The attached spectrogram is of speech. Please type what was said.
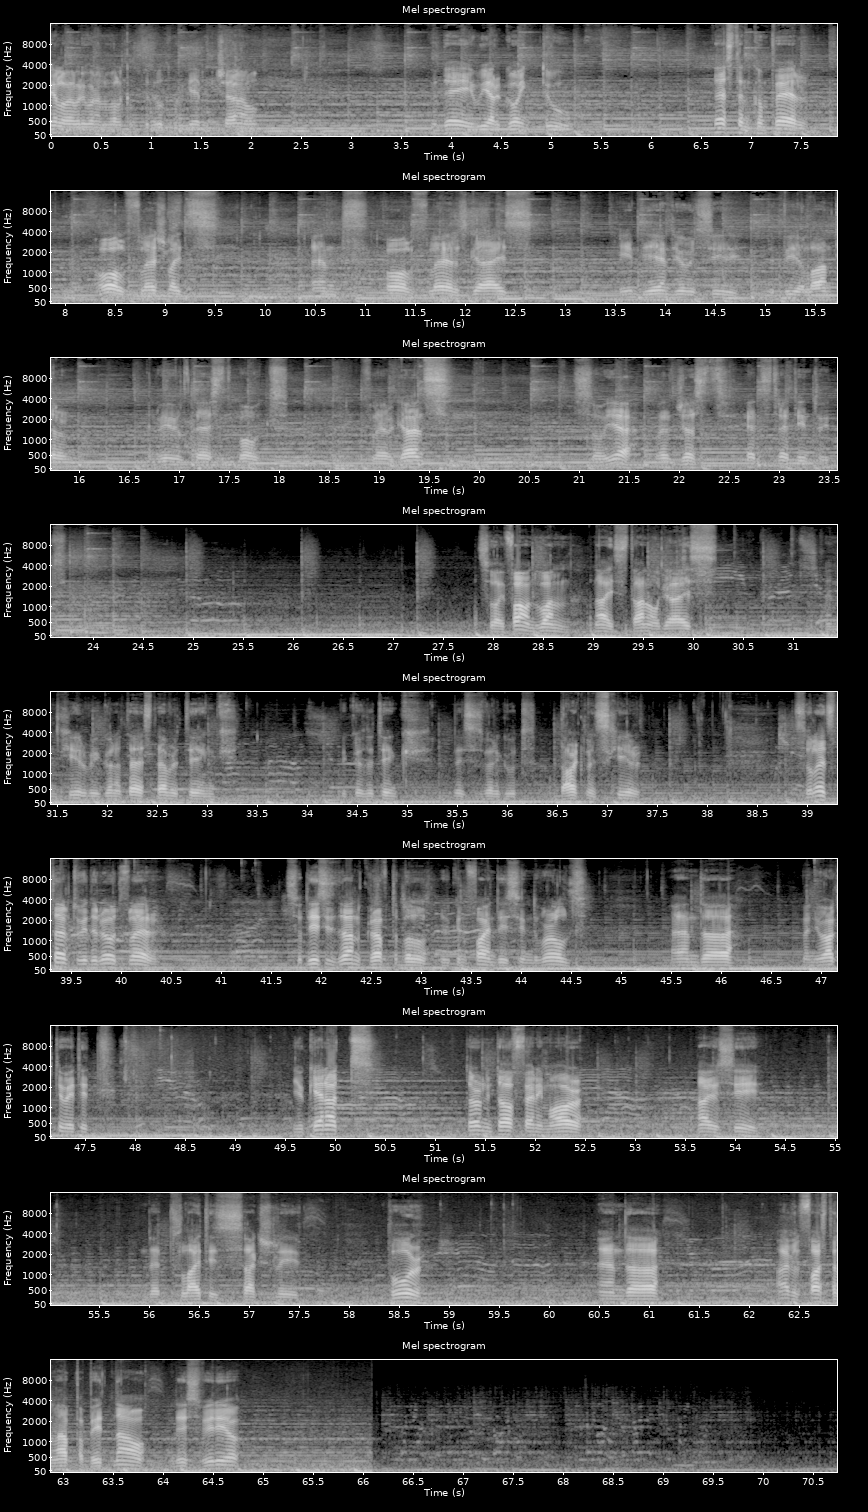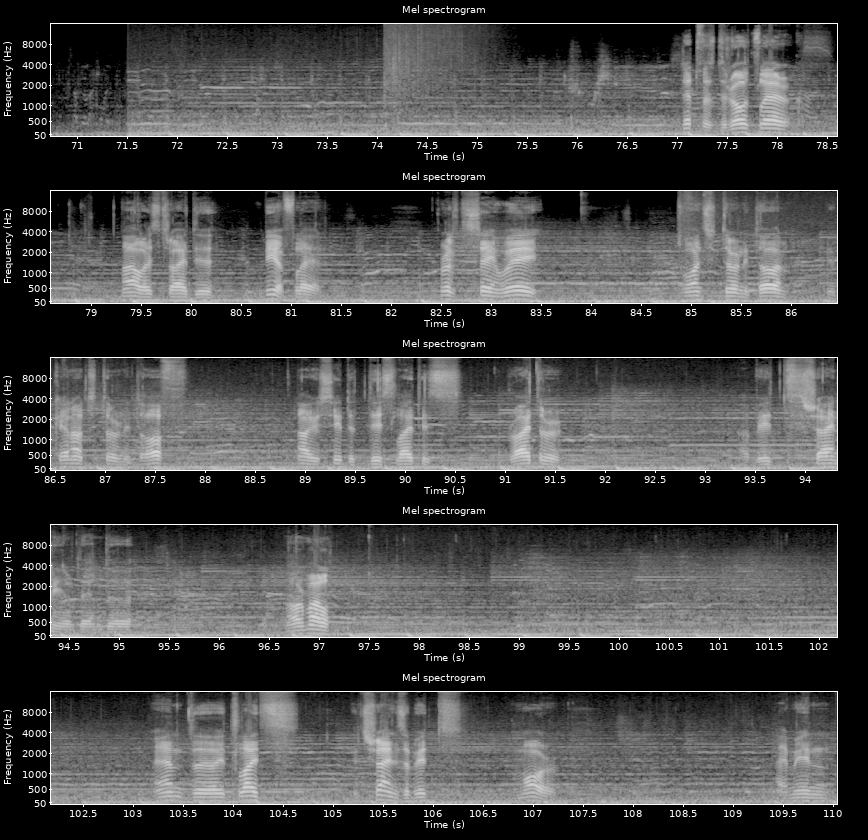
Hello everyone and welcome to the Ultimate Gaming channel. Today we are going to test and compare all flashlights and all flares guys. In the end you will see the bio lantern and we will test both flare guns. So yeah, let's just head straight into it. So I found one nice tunnel guys and here we're gonna test everything because I think this is very good darkness here. So let's start with the road flare. So this is uncraftable, you can find this in the world and uh, when you activate it you cannot turn it off anymore. Now you see that light is actually poor and uh, I will fasten up a bit now this video That was the road flare. Now let's try the bio flare. Works the same way. Once you turn it on, you cannot turn it off. Now you see that this light is brighter, a bit shinier than the normal. And uh, it lights, it shines a bit more. I mean,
